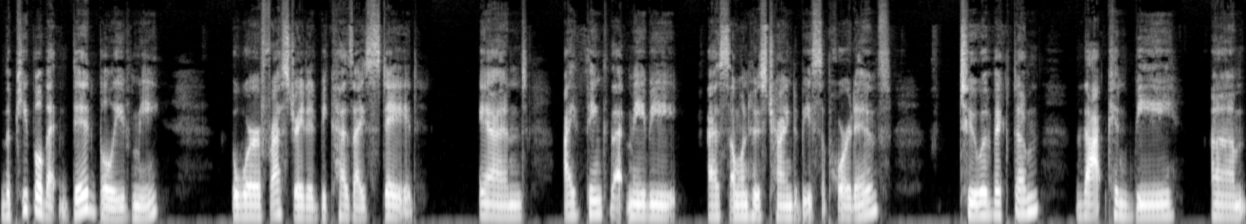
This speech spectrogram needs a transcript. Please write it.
the people that did believe me were frustrated because I stayed. And I think that maybe as someone who's trying to be supportive to a victim, that can be um,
